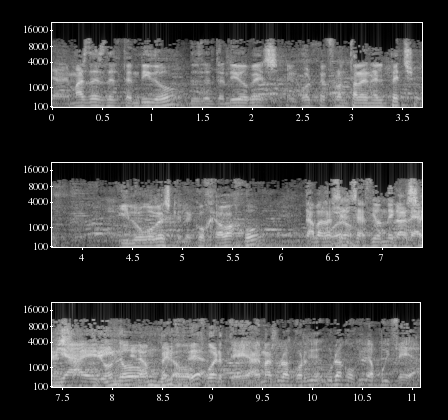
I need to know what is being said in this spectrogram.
Y además desde el tendido, desde el tendido ves el golpe frontal en el pecho y luego ves que le coge abajo. Daba la Bueno, sensación de que le había herido, era muy pero fea. fuerte. ¿eh? Además, una, corrida, una cogida muy fea.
